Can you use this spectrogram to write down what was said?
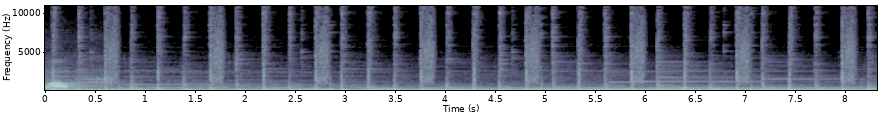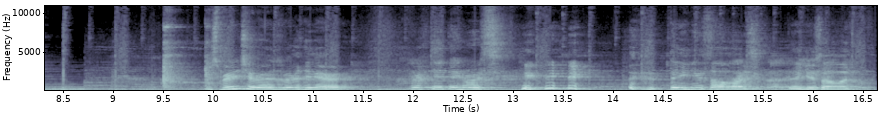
Wow. Spencer is right here. 50th anniversary. Thank you so much. Thank you so much.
